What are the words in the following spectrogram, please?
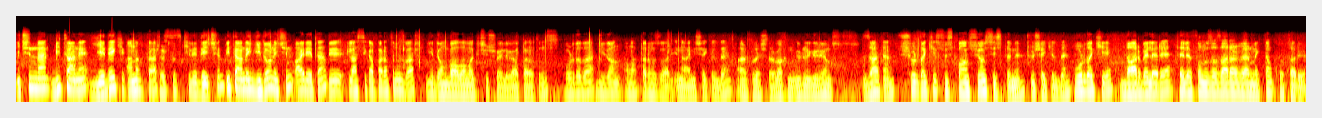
İçinden bir tane yedek anahtar hırsız kilidi için, bir tane de gidon için ayrıca bir plastik aparatımız var. Gidon bağlamak için şöyle bir aparatımız. Burada da gidon anahtarımız var yine aynı şekilde. Arkadaşlar bakın ürünü görüyor musunuz? Zaten şuradaki süspansiyon sistemi şu şekilde. Buradaki darbeleri telefonunuza zarar vermekten kurtarıyor.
